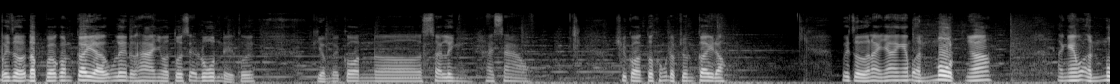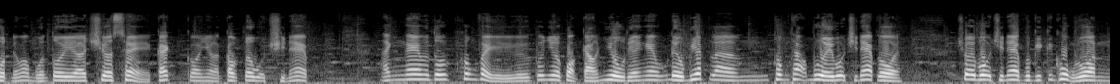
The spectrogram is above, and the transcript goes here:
Bây giờ đập vào con cây là cũng lên được hai Nhưng mà tôi sẽ roll để tôi kiếm mấy con ờ, uh, Sailing hai sao? Chứ còn tôi không đập chân cây đâu. Bây giờ này nhá anh em ấn một nhá. Anh em ấn một nếu mà muốn tôi uh, chia sẻ cách coi như là counter bộ 9 ép Anh em tôi không phải coi như là quảng cáo nhiều Thì anh em cũng đều biết là thông thạo 10 bộ 9 ép rồi. Chơi bộ 9 ép cực kỳ kinh khủng luôn.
